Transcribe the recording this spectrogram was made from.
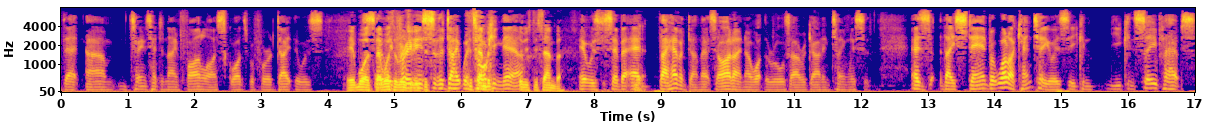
that um, teams had to name finalised squads before a date that was It was there was originally previous to the date we're December- talking now. It was December. It was December, and they haven't done that, so I don't know what the rules are regarding team lists as they stand. But what I can tell you is you can you can see perhaps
